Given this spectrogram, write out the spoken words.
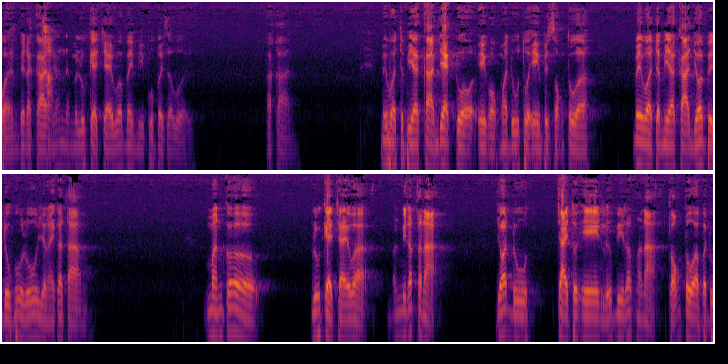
ปล่อยมันเป็นอาการนั้นนะมันรู้แก่ใจว่าไม่มีผู้ไปเสวยอาการ ไม่ว่าจะมีอาการแยกตัวเองออกมาดูตัวเองเป็นสองตัว ไม่ว่าจะมีอาการย้อนไปดูผู้รู้ยังไงก็ตาม มันก็รู้แก่ใจว่า มันมีลักษณะ ย้อนดูใจตัวเอง หรือมีลักษณะสองตัวมาดู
